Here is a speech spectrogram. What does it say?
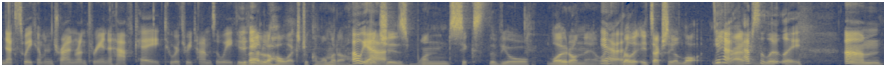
next week I'm going to try and run 3.5K two or three times a week. you've It- added a whole extra kilometer Oh, yeah. which is one sixth of your load on there like Yeah. rel- it's actually a lot yeah, absolutely. Um,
